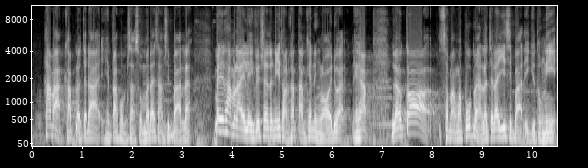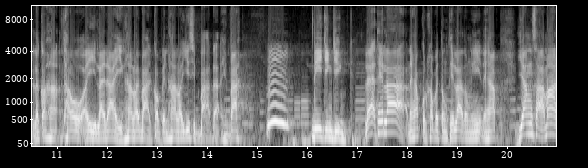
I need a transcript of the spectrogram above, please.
5 บาทครับเราจะได้เห็นปะผมสะสมมาได้ 30 บาทแล้ว ไม่ได้ทำอะไรเลยเว็บไซต์ตัวนี้ถอนขั้นต่ำแค่ 100 ด้วยนะครับแล้วก็สมัครมาปุ๊บเนี่ยเราจะได้ 20 บาทอีกอยู่ตรงนี้ แล้วก็เท่าไอ้รายได้อีก 500 บาทก็เป็น 520 บาทอะเห็นปะ ดีจริง ๆ และเทสลานะครับ กดเข้าไปตรงเทสลาตรงนี้นะครับ ยังสามารถ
